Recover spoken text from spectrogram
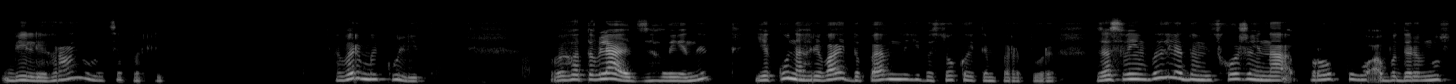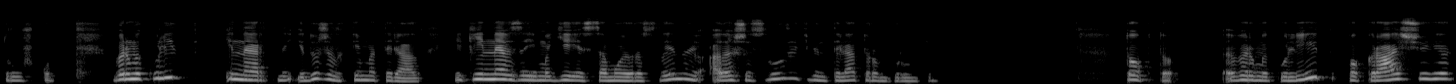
білі гранули це перліт. Вермикуліт. Виготовляють з глини, яку нагрівають до певної високої температури. За своїм виглядом він схожий на пробкову або деревну стружку. Вермикуліт інертний і дуже легкий матеріал, який не взаємодіє з самою рослиною, а лише служить вентилятором ґрунту. Тобто вермикуліт покращує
